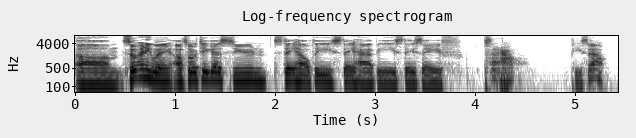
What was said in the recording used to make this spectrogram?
Um, so anyway, I'll talk to you guys soon. Stay healthy, stay happy, stay safe. Peace out.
